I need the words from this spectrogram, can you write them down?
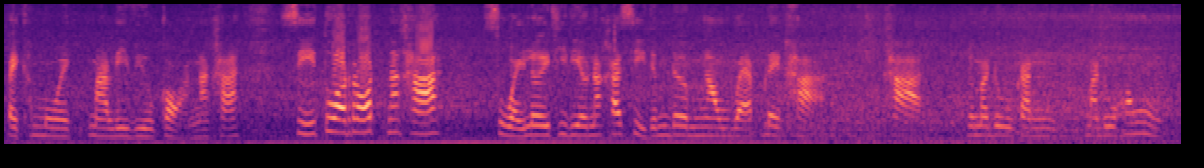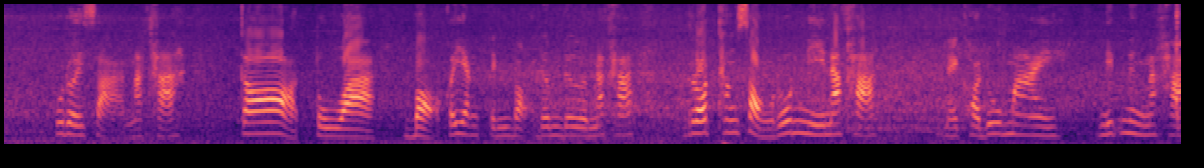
ไปขโมยมารีวิวก่อนนะคะ สีตัวรถนะคะ สวยเลยทีเดียวนะคะ สีเดิมๆเงาแวบเลยค่ะค่ะเดี๋ยวมาดูกันมาดูห้องผู้โดยสารนะคะ ก็ตัวเบาะก็ยังเป็นเบาะเดิมๆนะคะ รถทั้ง 2 รุ่นนี้นะคะไหนขอดูไมล์นิดนึงนะคะ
